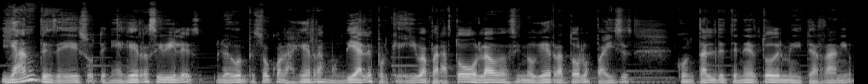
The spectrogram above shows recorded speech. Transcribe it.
Y antes de eso tenía guerras civiles, luego empezó con las guerras mundiales porque iba para todos lados haciendo guerra a todos los países con tal de tener todo el Mediterráneo.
